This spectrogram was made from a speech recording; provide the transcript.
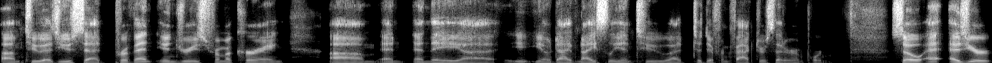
um, to, as you said, prevent injuries from occurring. Um, and and they uh, you know dive nicely into uh, to different factors that are important. So a, as you're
